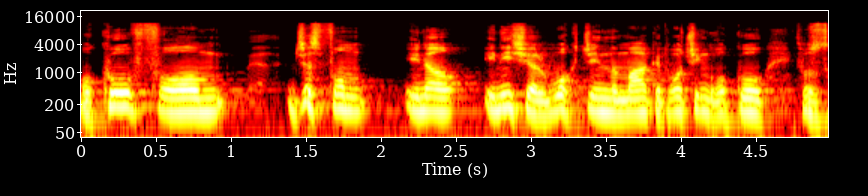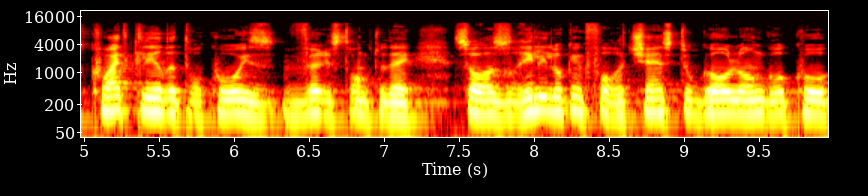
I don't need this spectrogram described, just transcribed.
Roku from just from you know, initial watching the market, watching Roku, it was quite clear that Roku is very strong today. So I was really looking for a chance to go long Roku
